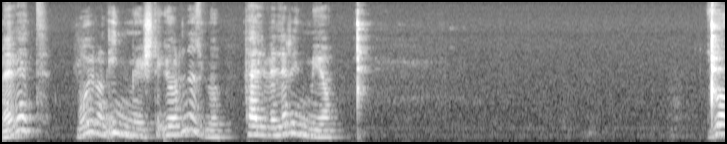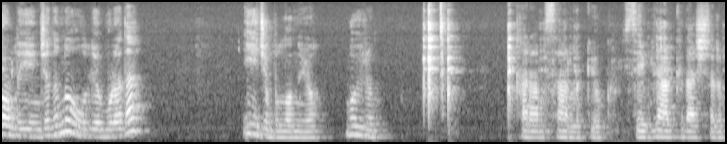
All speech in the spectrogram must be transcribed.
Evet buyurun inmiyor işte gördünüz mü telveler inmiyor zorlayınca da ne oluyor burada iyice bulanıyor. Buyurun. Karamsarlık yok sevgili arkadaşlarım.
